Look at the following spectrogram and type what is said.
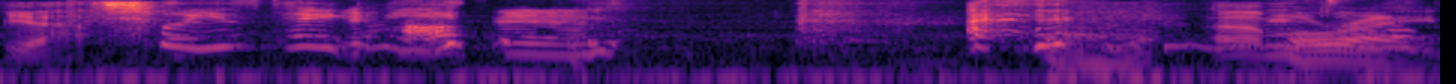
Yes. Please take me. Hop in. Um, All right.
